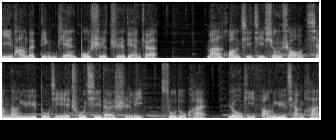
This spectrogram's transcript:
一旁的顶天不时指点着，蛮荒七级凶兽相当于渡劫初期的实力，速度快，肉体防御强悍，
